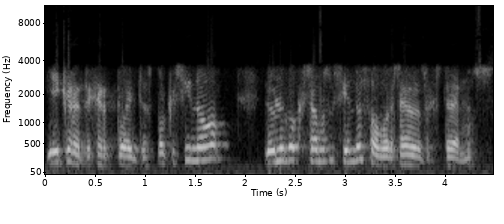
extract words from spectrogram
y hay que retejer puentes, porque si no, lo único que estamos haciendo es favorecer a los extremos.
